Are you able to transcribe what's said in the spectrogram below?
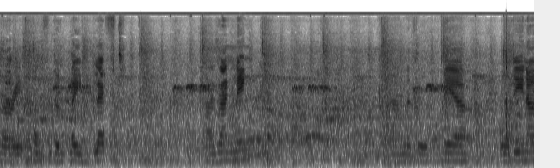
Very confidently left by Zhang Ning. Mia Audina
